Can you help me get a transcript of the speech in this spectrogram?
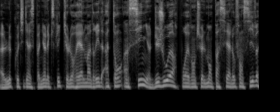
Le quotidien espagnol explique que le Real Madrid attend un signe du joueur pour éventuellement passer à l'offensive.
